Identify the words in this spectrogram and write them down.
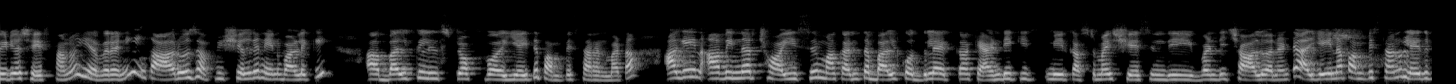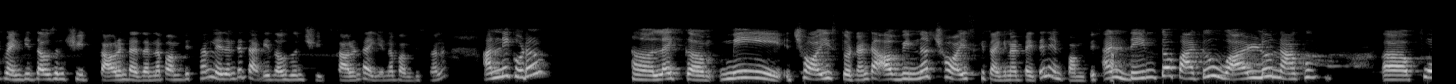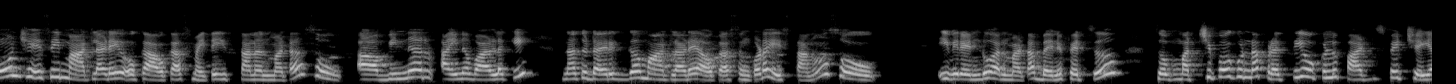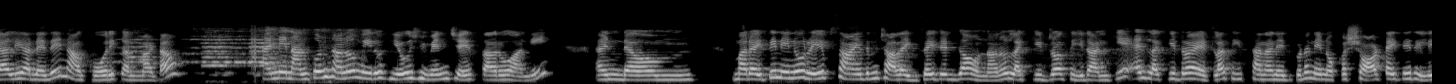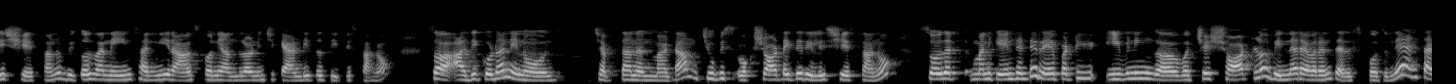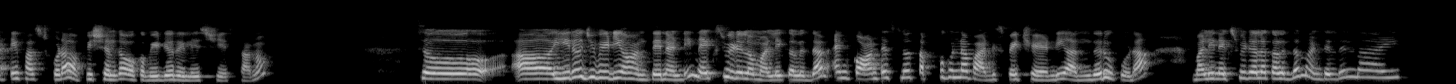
వీడియో చేస్తాను ఎవరని. ఇంకా ఆ రోజు అఫీషియల్గా నేను వాళ్ళకి ఆ బల్క్ లిస్ట్ ఆఫ్ ఇవి అయితే పంపిస్తారనమాట అగైన్ ఆ విన్నర్ చాయిస్ మాకు అంత బల్క్ వద్దులేక క్యాండీకి మీరు కస్టమైజ్ చేసింది ఇవ్వండి చాలు అని అంటే అయ్యైనా పంపిస్తాను. లేదు ట్వంటీ థౌసండ్ షీట్స్ కావాలంటే అదన్నా పంపిస్తాను. లేదంటే థర్టీ థౌసండ్ షీట్స్ కావాలంటే అయ్యైనా పంపిస్తాను. అన్ని కూడా లైక్ మీ చాయిస్ తోటి అంటే ఆ విన్నర్ చాయిస్కి తగినట్టయితే నేను పంపిస్తాను అండ్ దీంతో పాటు వాళ్ళు నాకు ఫోన్ చేసి మాట్లాడే ఒక అవకాశం అయితే ఇస్తానన్నమాట. సో ఆ విన్నర్ అయిన వాళ్ళకి నాతో డైరెక్ట్గా మాట్లాడే అవకాశం కూడా ఇస్తాను. సో ఇవి రెండు అన్నమాట బెనిఫిట్స్ సో మర్చిపోకుండా ప్రతి ఒక్కళ్ళు పార్టిసిపేట్ చేయాలి అనేది నా కోరిక అన్నమాట. అండ్ నేను అనుకుంటున్నాను మీరు హ్యూజ్ ఈవెంట్ చేస్తారు అని. అండ్ మరైతే నేను రేపు సాయంత్రం చాలా ఎక్సైటెడ్గా ఉన్నాను. లక్కీ డ్రా తీయడానికి. అండ్ లక్కీ డ్రా ఎట్లా తీస్తాననేది కూడా నేను ఒక షార్ట్ అయితే రిలీజ్ చేస్తాను. బికాస్ ఆ నేమ్స్ అన్ని రాసుకొని అందులో నుంచి క్యాండీతో తీపిస్తాను. సో అది కూడా నేను చెప్తానమాట చూపి ఒక షార్ట్ అయితే రిలీజ్ చేస్తాను. సో దట్ మనకి ఏంటంటే రేపటి ఈవినింగ్ వచ్చే షార్ట్లో విన్నర్ ఎవరని తెలిసిపోతుంది. అండ్ థర్టీ ఫస్ట్ కూడా అఫీషియల్గా ఒక వీడియో రిలీజ్ చేస్తాను. సో ఈ రోజు వీడియో అంతేనండి. నెక్స్ట్ వీడియోలో మళ్ళీ కలుద్దాం. అండ్ కాంటెస్ట్లో తప్పకుండా పార్టిసిపేట్ చేయండి అందరూ కూడా. మళ్ళీ నెక్స్ట్ వీడియోలో కలుద్దాం. Until then bye.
